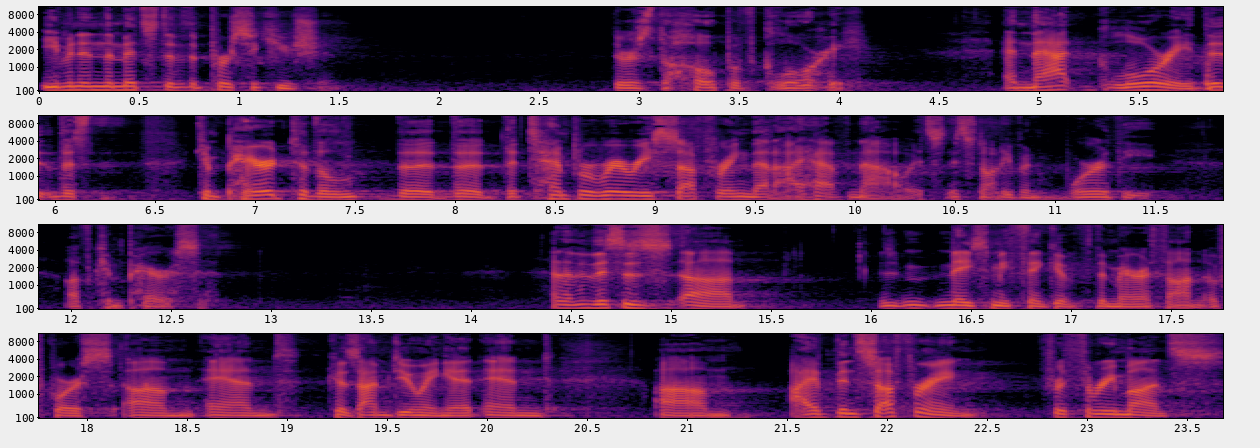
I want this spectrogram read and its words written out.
Even in the midst of the persecution, there's the hope of glory. And that glory, this, compared to the, the, the, the, temporary suffering that I have now, it's, it's not even worthy of comparison. And this is, uh, makes me think of the marathon, of course, um, and because I'm doing it. And um, I've been suffering for three months.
